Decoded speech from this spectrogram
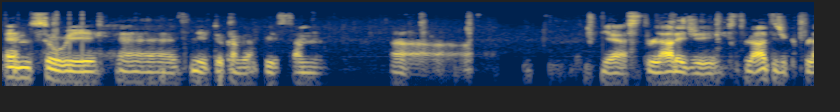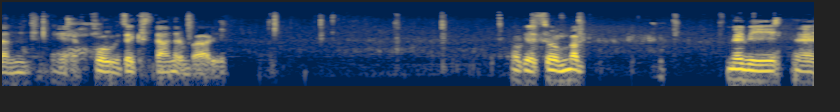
And so we uh, need to come up with some uh, yeah strategy strategic plan uh, for the external body okay so maybe uh,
